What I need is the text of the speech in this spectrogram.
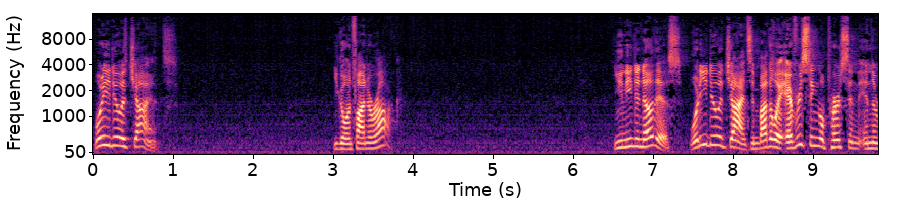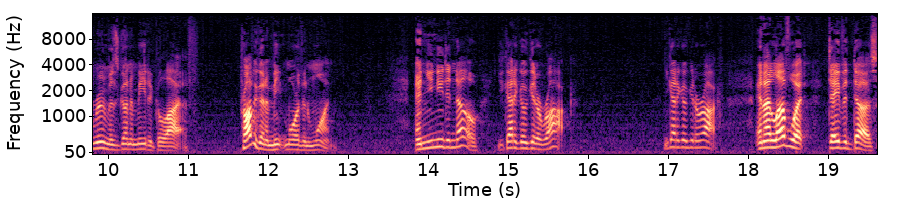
What do you do with giants? You go and find a rock. You need to know this. What do you do with giants? And by the way, every single person in the room is going to meet a Goliath. Probably going to meet more than one. And you need to know you got to go get a rock. You got to go get a rock. And I love what David does.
